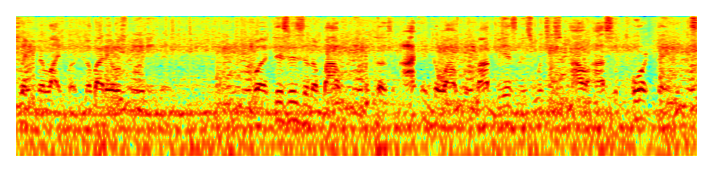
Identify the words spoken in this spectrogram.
clicking the like button. Nobody owes me anything. But this isn't about me because I can go out with my business, which is how I support things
